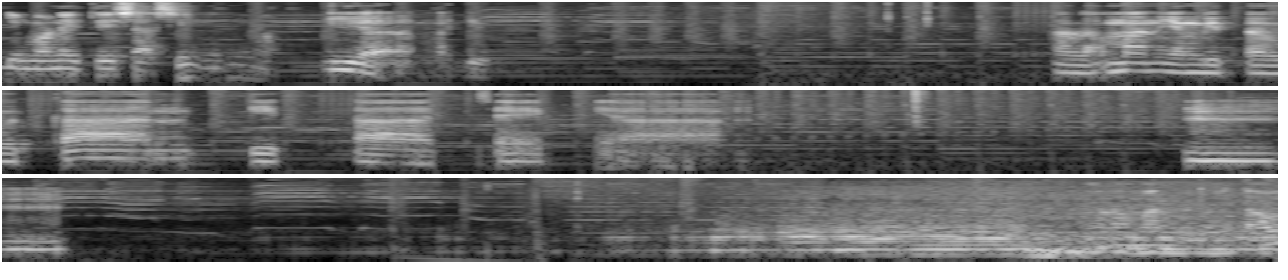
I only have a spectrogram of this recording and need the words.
dimonetisasi ya Bang iya maju. Halaman yang ditautkan kita cek ya. Hmm, halaman tahu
